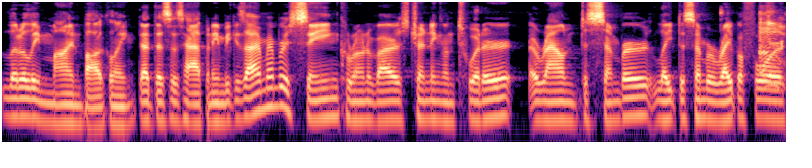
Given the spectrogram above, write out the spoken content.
literally mind-boggling that this is happening because I remember seeing coronavirus trending on Twitter around December, late December, right before Um,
